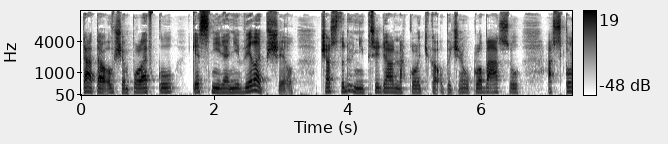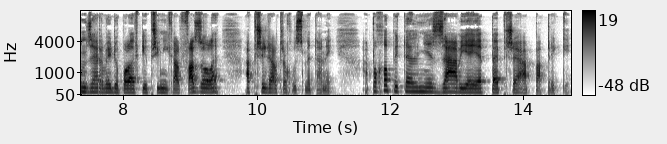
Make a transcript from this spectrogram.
Táta ovšem polévku ke snídani vylepšil, Často do ní přidal na kolečka opečenou klobásu a z konzervy do polévky přimíchal fazole a přidal trochu smetany. A pochopitelně závěje pepře a papriky.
